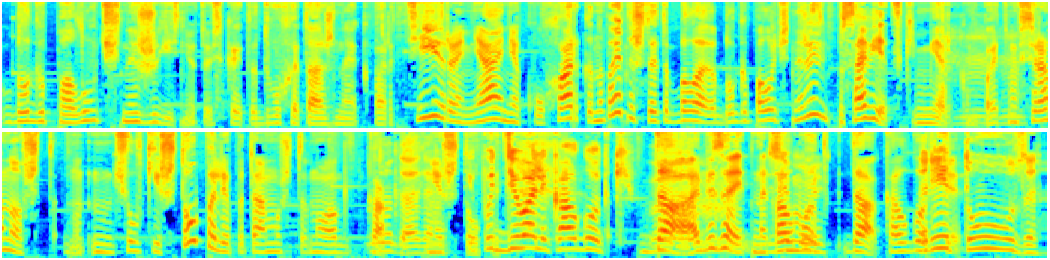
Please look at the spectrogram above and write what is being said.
благополучной жизнью. То есть какая-то двухэтажная квартира, няня, кухарка. Ну, понятно, что это была благополучная жизнь по советским меркам. Мгм. Поэтому все равно шт- ну, чулки штопали, потому что, ну, а как ну, да, их да. не И штопать? поддевали колготки. Да, э, обязательно. Колгот, да, колготки. Ритузы.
